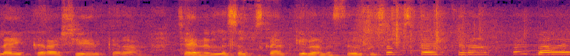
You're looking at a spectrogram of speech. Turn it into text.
लाईक करा शेअर करा. चॅनलला सबस्क्राईब केलं नसेल तर सबस्क्राईब करा. बाय बाय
